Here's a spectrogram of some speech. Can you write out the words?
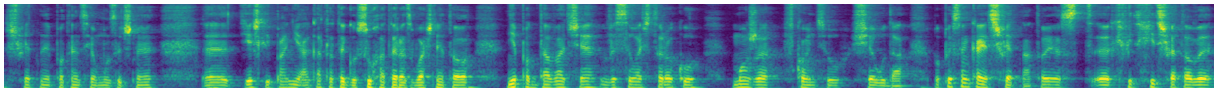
świetny potencjał muzyczny. E, jeśli pani Agata tego słucha teraz właśnie, to nie poddawać się, wysyłać co roku. Może w końcu się uda, bo piosenka jest świetna. To jest e, hit, hit światowy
